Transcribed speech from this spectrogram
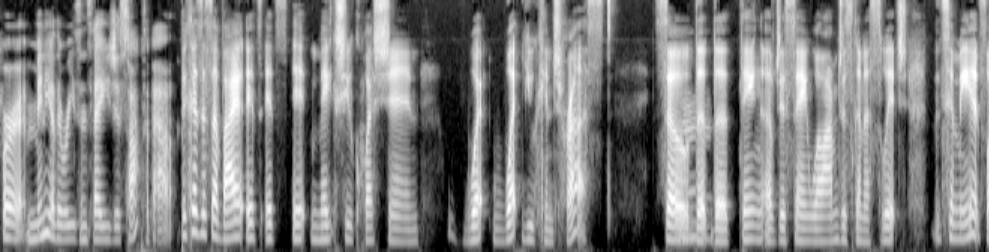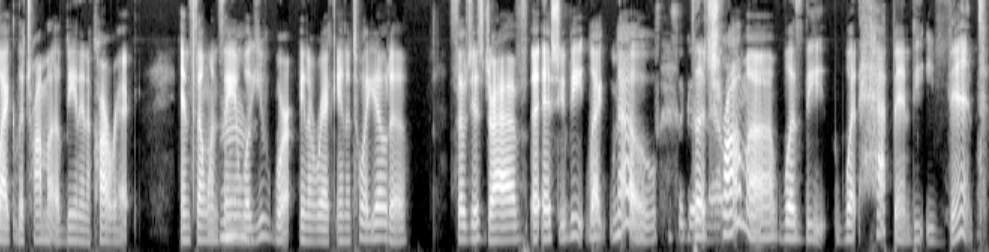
for many of the reasons that you just talked about. because it's a vi- it's it's it makes you question what what you can trust so the Mm. the thing of just saying well i'm just gonna switch to me it's like the trauma of being in a car wreck and someone saying well Mm. you were in a wreck in a toyota so just drive a suv like no That's a good the analogy. trauma was the what happened the event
